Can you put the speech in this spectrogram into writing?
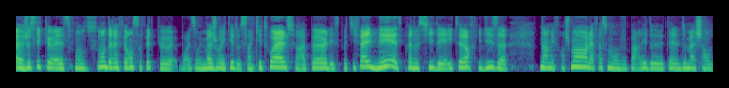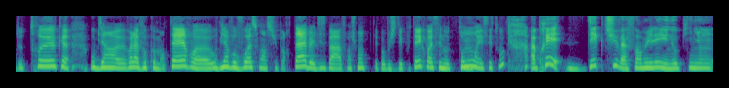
Euh, je sais qu'elles font souvent des références au fait que bon, ont une majorité de 5 étoiles sur Apple et Spotify, mais elles se prennent aussi des haters qui disent non mais franchement la façon dont vous parlez de tel de machin ou d'autres trucs, ou bien euh, voilà vos commentaires, euh, ou bien vos voix sont insupportables. Elles disent bah franchement t'es pas obligé d'écouter quoi, c'est notre ton et c'est tout. Après, dès que tu vas formuler une opinion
